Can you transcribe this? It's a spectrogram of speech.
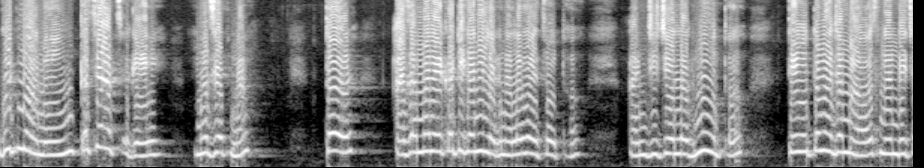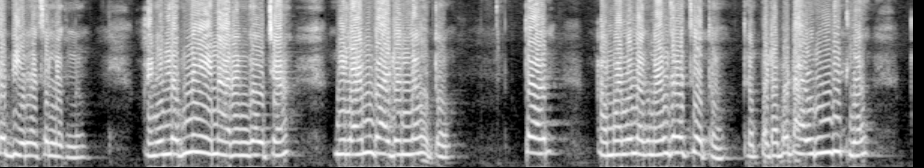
Good morning कसे आहात सगळे? मजेत ना? तर आज आम्हाला एका ठिकाणी लग्नाला जायचं होतं. आणि जे जे लग्न होतं ते होतं माझ्या मावस नंदेच्या दिराचं लग्न. आणि लग्न हे नारंगावच्या निलाम गार्डनला होतं. तर आम्हाला लग्नाला जायचं होतं. तर पटापट आवरून घेतलं.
